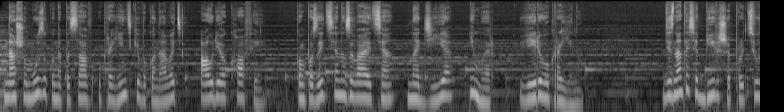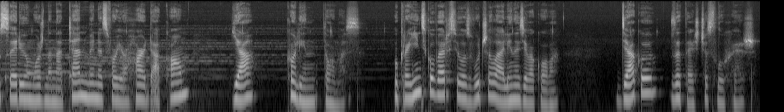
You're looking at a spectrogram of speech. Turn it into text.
Нашу музику написав український виконавець Audio Coffee. Композиція називається Надія і мир. Вірю в Україну. Дізнатися більше про цю серію можна на 10minutesforyourheart.com. Я Колін Томас. Українську версію озвучила Аліна Зівакова. Дякую за те, що слухаєш.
